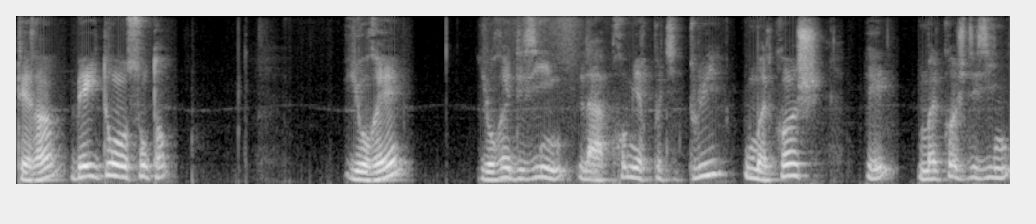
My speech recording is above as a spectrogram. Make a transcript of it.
terrains, Beito en son temps. Yoré, Yoré désigne la première petite pluie, ou Malkoche, et Malkoche désigne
